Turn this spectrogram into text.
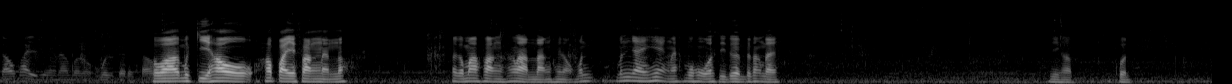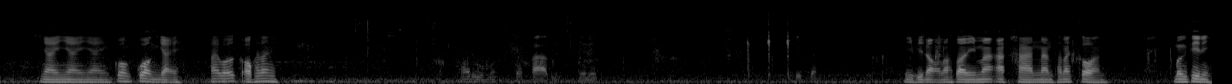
เสาไผ่เป็นนะมันบนกระเสาเพราะว่าเมื่อกี้เข้าเข้าไปฟังนั้นเนาะแล้วก็มาฟังข้างหลังดังพี่น้องมันมันใหญ่แห้งนะโมโหว่าสีเดินไปทางใด นี่ครับทุกคน ใหญ่ใหญ่ใหญ่กว้างกว้างใหญ่ไปเบิร์กออกไปทางนี้ให้ดูมันสภาพนี่นี่ติดกันนี่พี่น้องเนาะตอนนี้มาอาคารนันทนกร เมืองที่นี่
